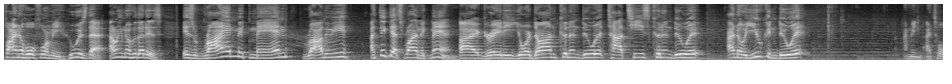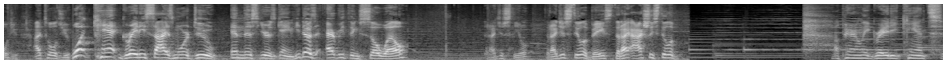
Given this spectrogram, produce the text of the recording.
Find a hole for me. Who is that? I don't even know who that is. Is Ryan McMahon robbing me? I think that's Ryan McMahon. All right, Grady. Yordan couldn't do it. Tatis couldn't do it. I know you can do it. I mean, I told you. I told you. What can't Grady Sizemore do in this year's game? He does everything so well. Did I just steal? Did I just steal a base? Did I actually steal a... Apparently Grady can't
